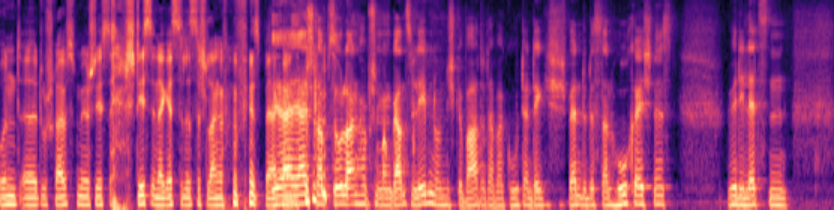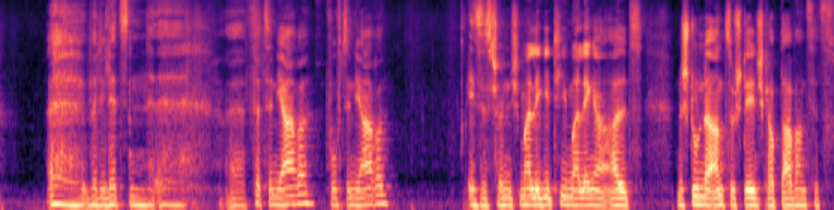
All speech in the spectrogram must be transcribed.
und äh, du schreibst mir, stehst, stehst in der Gästeliste Schlange fürs Bergheim. Ja, ja, ich glaube, so lange habe ich in meinem ganzen Leben noch nicht gewartet. Aber gut, dann denke ich, wenn du das dann hochrechnest, über die letzten, äh, über die letzten äh, äh, 14 Jahre, 15 Jahre, ist es schon nicht mal legitimer länger als eine Stunde anzustehen. Ich glaube, da waren es jetzt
